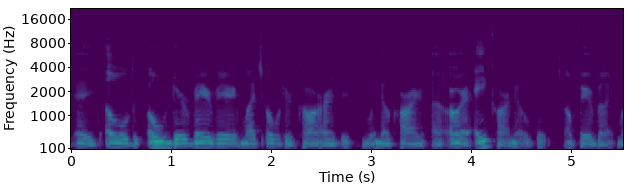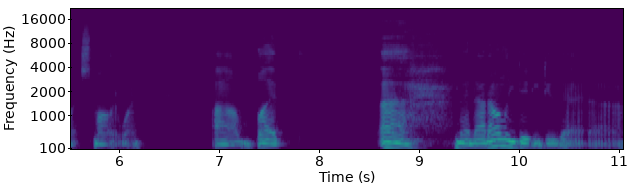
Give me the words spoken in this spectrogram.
a, old, older, very, very much older car that with no car uh, or a car, no, but a very, very much smaller one. Um, but uh man, not only did he do that, uh,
